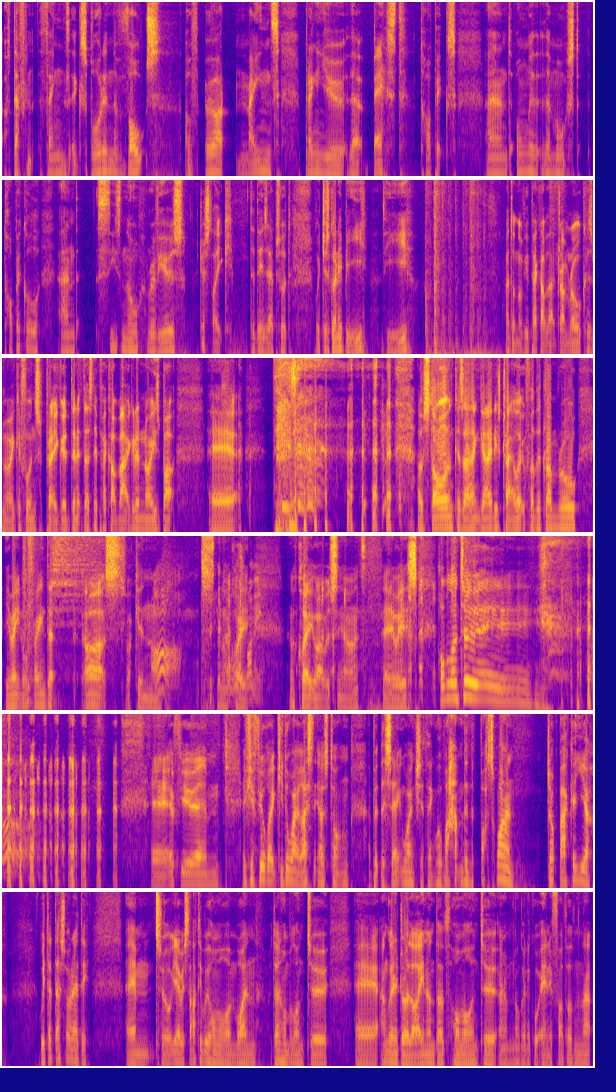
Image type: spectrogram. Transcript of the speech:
of different things, exploring the vaults of our minds, bringing you the best topics and only the most topical and seasonal reviews, just like today's episode, which is going to be the I don't know if you pick up that drum roll because my microphone's pretty good and it doesn't pick up background noise, but uh, I was stalling because I think Gary's trying to look for the drum roll. He might not find it. Oh, it's fucking. Oh, It's that not was quite, funny. not quite what I was, you know. Anyways, Home Alone 2. Hey. Oh, Uh, if you um, if you feel like you don't want to listen to us talking about the second one because you think, well, what happened in the first one? Jump back a year. We did this already. Um, so yeah, we started with Home Alone one. We've done Home Alone two. Uh, I'm going to draw the line under Home Alone two, and I'm not going to go any further than that,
